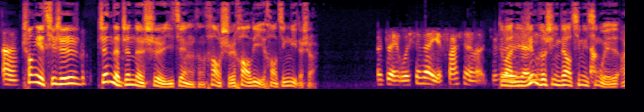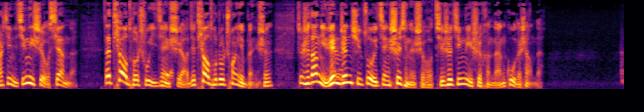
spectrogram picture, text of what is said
嗯，创业其实真的真的是一件很耗时、耗力、耗精力的事儿，呃，对我现在也发现了，就是对吧？你任何事情都要亲力亲为，而且你精力是有限的。再跳脱出一件事啊，就跳脱出创业本身，就是当你认真去做一件事情的时候，其实精力是很难顾得上的。嗯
